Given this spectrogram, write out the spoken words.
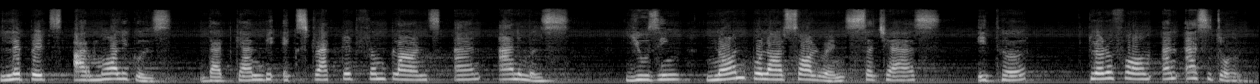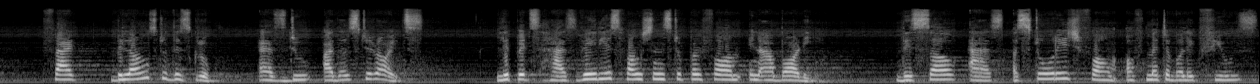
Lipids are molecules that can be extracted from plants and animals using non-polar solvents such as ether, chloroform and acetone. Fat belongs to this group as do other steroids. Lipids has various functions to perform in our body. They serve as a storage form of metabolic fuels.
